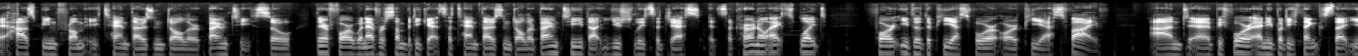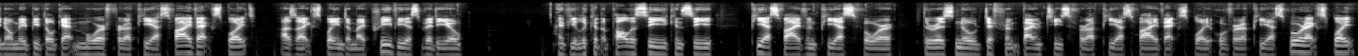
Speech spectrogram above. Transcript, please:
it has been from a $10,000 bounty. So therefore, whenever somebody gets a $10,000 bounty, that usually suggests it's a kernel exploit for either the PS4 or PS5. And uh, before anybody thinks that, you know, maybe they'll get more for a PS5 exploit, as I explained in my previous video, if you look at the policy, you can see PS5 and PS4, there is no different bounties for a PS5 exploit over a PS4 exploit.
